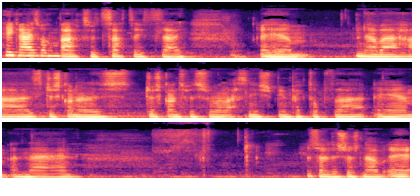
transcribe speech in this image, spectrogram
Hey guys, welcome back. So it's Saturday today. Um, Noah has just gone on his just gone to his swimming lesson. He's been picked up for that. Um, and then so there's just now uh,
